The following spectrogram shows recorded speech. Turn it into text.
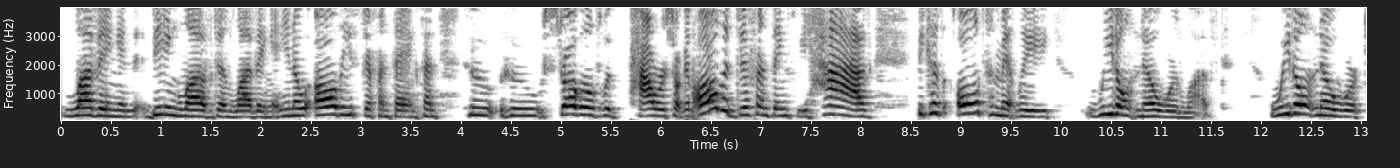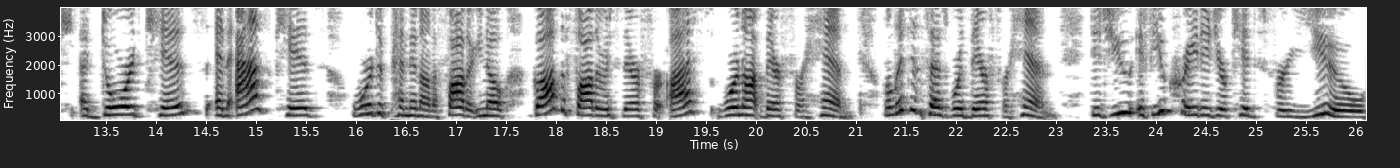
loving and being loved and loving and you know all these different things and who who struggles with power struggle and all the different things we have because ultimately we don't know we're loved. We don't know we're adored kids. And as kids we're dependent on a father. You know god the father is there for us. We're not there for him. Religion says we're there for him. Did you if you created your kids for you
